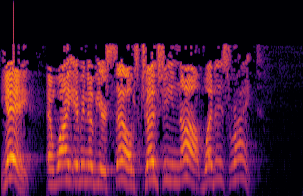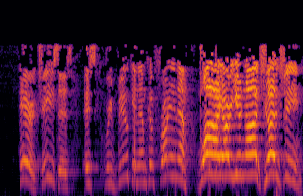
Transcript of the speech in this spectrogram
Yea, and why even of yourselves judge ye not what is right? Here, Jesus is rebuking them, confronting them. Why are you not judging?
